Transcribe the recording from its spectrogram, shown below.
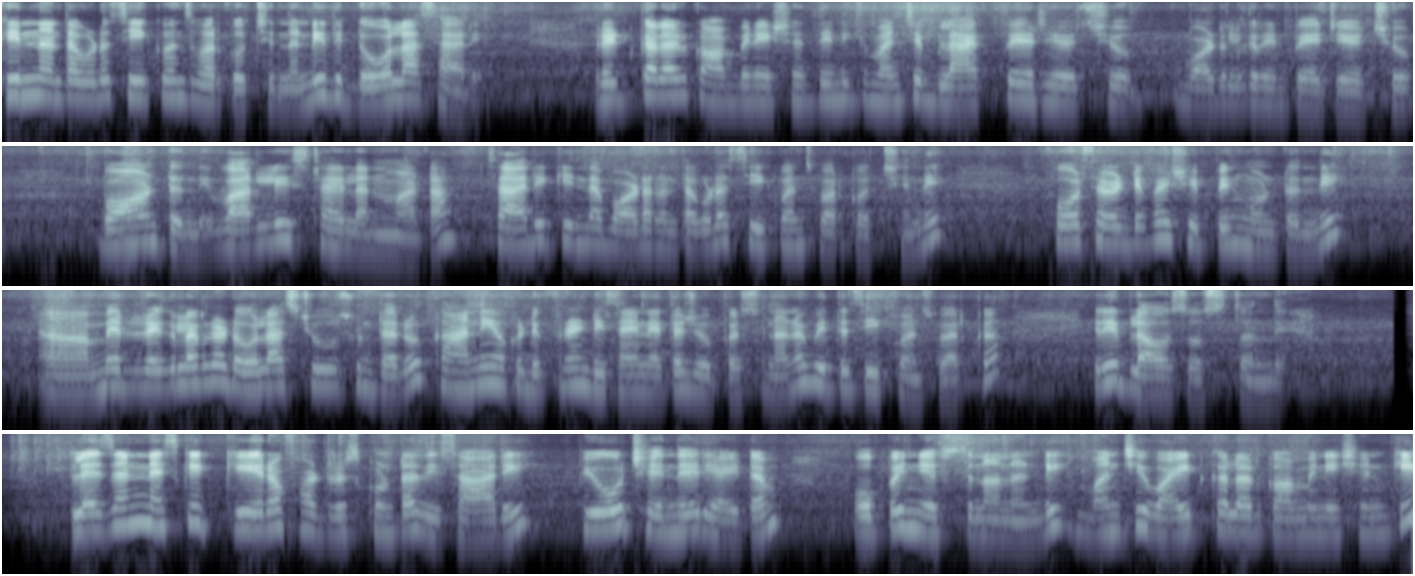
కింద అంతా కూడా సీక్వెన్స్ వర్క్ వచ్చిందండి. ఇది Dola sari. Red colour combination. దీనికి మంచి బ్లాక్ పేర్ చేయొచ్చు. బాటిల్ గ్రీన్ పేర్ చేయొచ్చు. బాగుంటుంది. వర్లీ స్టైల్ అనమాట శారీ కింద బార్డర్ అంతా కూడా సీక్వెన్స్ వర్క్ వచ్చింది. ఫోర్ సెవెంటీ ఫైవ్ షిప్పింగ్ ఉంటుంది. మీరు రెగ్యులర్గా డోలాస్ చూసుంటారు కానీ ఒక డిఫరెంట్ డిజైన్ అయితే చూపిస్తున్నాను విత్ సీక్వెన్స్ వర్క్ ఇది బ్లౌజ్ వస్తుంది. ప్లెజెంట్నెస్కి కేర్ ఆఫ్ అడ్రస్ ఉంటుంది ఈ sari pure Chanderi item open చేస్తున్నానండి. మంచి వైట్ కలర్ కాంబినేషన్కి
